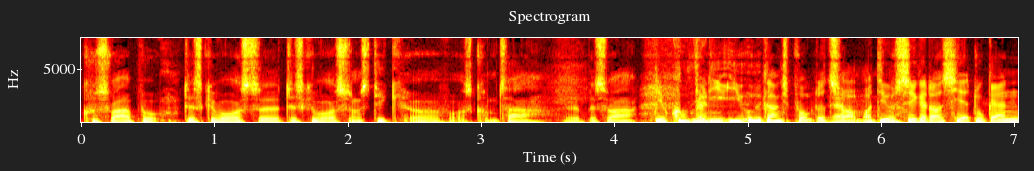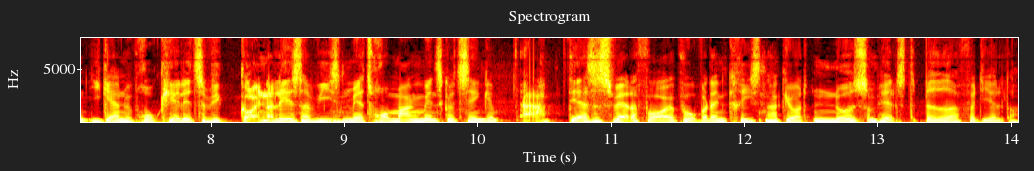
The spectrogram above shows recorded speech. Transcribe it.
kunne svare på. Det skal, vores, øh, det skal vores journalistik og vores kommentar øh, besvare. Det er jo kun men, fordi i udgangspunktet, Tom, ja. og det er jo sikkert også her, du gerne, I gerne vil provokere lidt, så vi går ind og læser avisen, mm. men jeg tror, mange mennesker vil tænke, ah, det er altså svært at få øje på, hvordan krisen har gjort noget som helst bedre for de ældre.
